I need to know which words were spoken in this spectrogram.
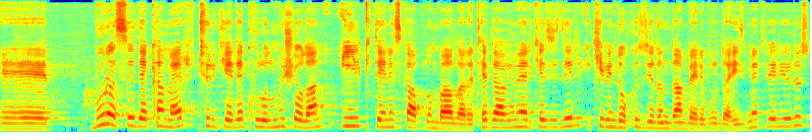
Ee, burası Dekamer, Türkiye'de kurulmuş olan ilk deniz kaplumbağaları tedavi merkezidir. 2009 yılından beri burada hizmet veriyoruz.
